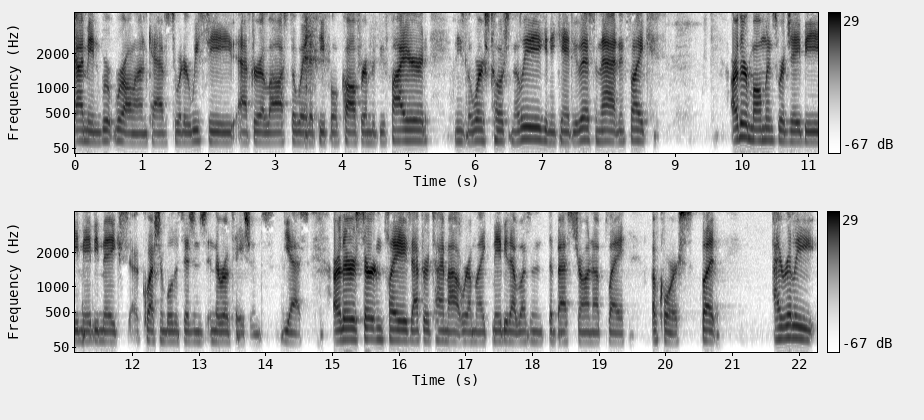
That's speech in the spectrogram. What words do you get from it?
I mean, we're, we're all on Cavs Twitter. We see after a loss the way that people call for him to be fired and he's the worst coach in the league and he can't do this and that. And it's like, are there moments where JB maybe makes uh, questionable decisions in the rotations? Yes. Are there certain plays after a timeout where I'm like, maybe that wasn't the best drawn up play? Of course. But I really,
